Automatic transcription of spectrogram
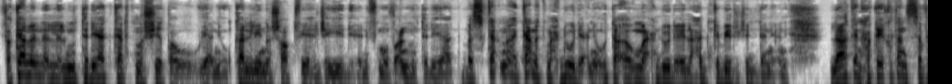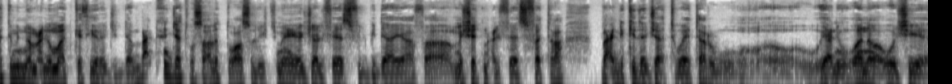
فكان المنتديات كانت نشيطة ويعني وكان لي نشاط فيها جيد يعني في موضوع المنتديات بس كان كانت محدودة يعني ومحدودة إلى حد كبير جدا يعني لكن حقيقه استفدت منها معلومات كثيرة جدا بعدين جت وسائل التواصل الاجتماعي جاء الفيس في البداية فمشيت الفيس فترة بعد كذا جاء تويتر ويعني وأنا أول شيء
